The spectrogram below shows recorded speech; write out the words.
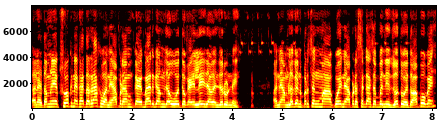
અને તમને એક શોખને ખાતર રાખવાની. આપણે આમ કાંઈ બહાર ગામ જવું હોય તો કાંઈ લઈ જવાની જરૂર નહીં. અને આમ લગ્ન પ્રસંગમાં કોઈને આપણે સગા સંબંધી જોતો હોય તો આપો કાંઈ?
